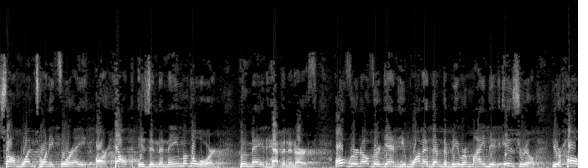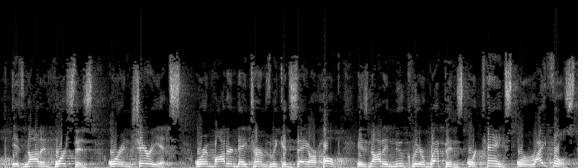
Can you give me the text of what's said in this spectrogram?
Psalm 124 8, our help is in the name of the Lord who made heaven and earth. Over and over again, he wanted them to be reminded Israel, your hope is not in horses or in chariots, or in modern day terms, we could say our hope is not in nuclear weapons or tanks or rifles,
